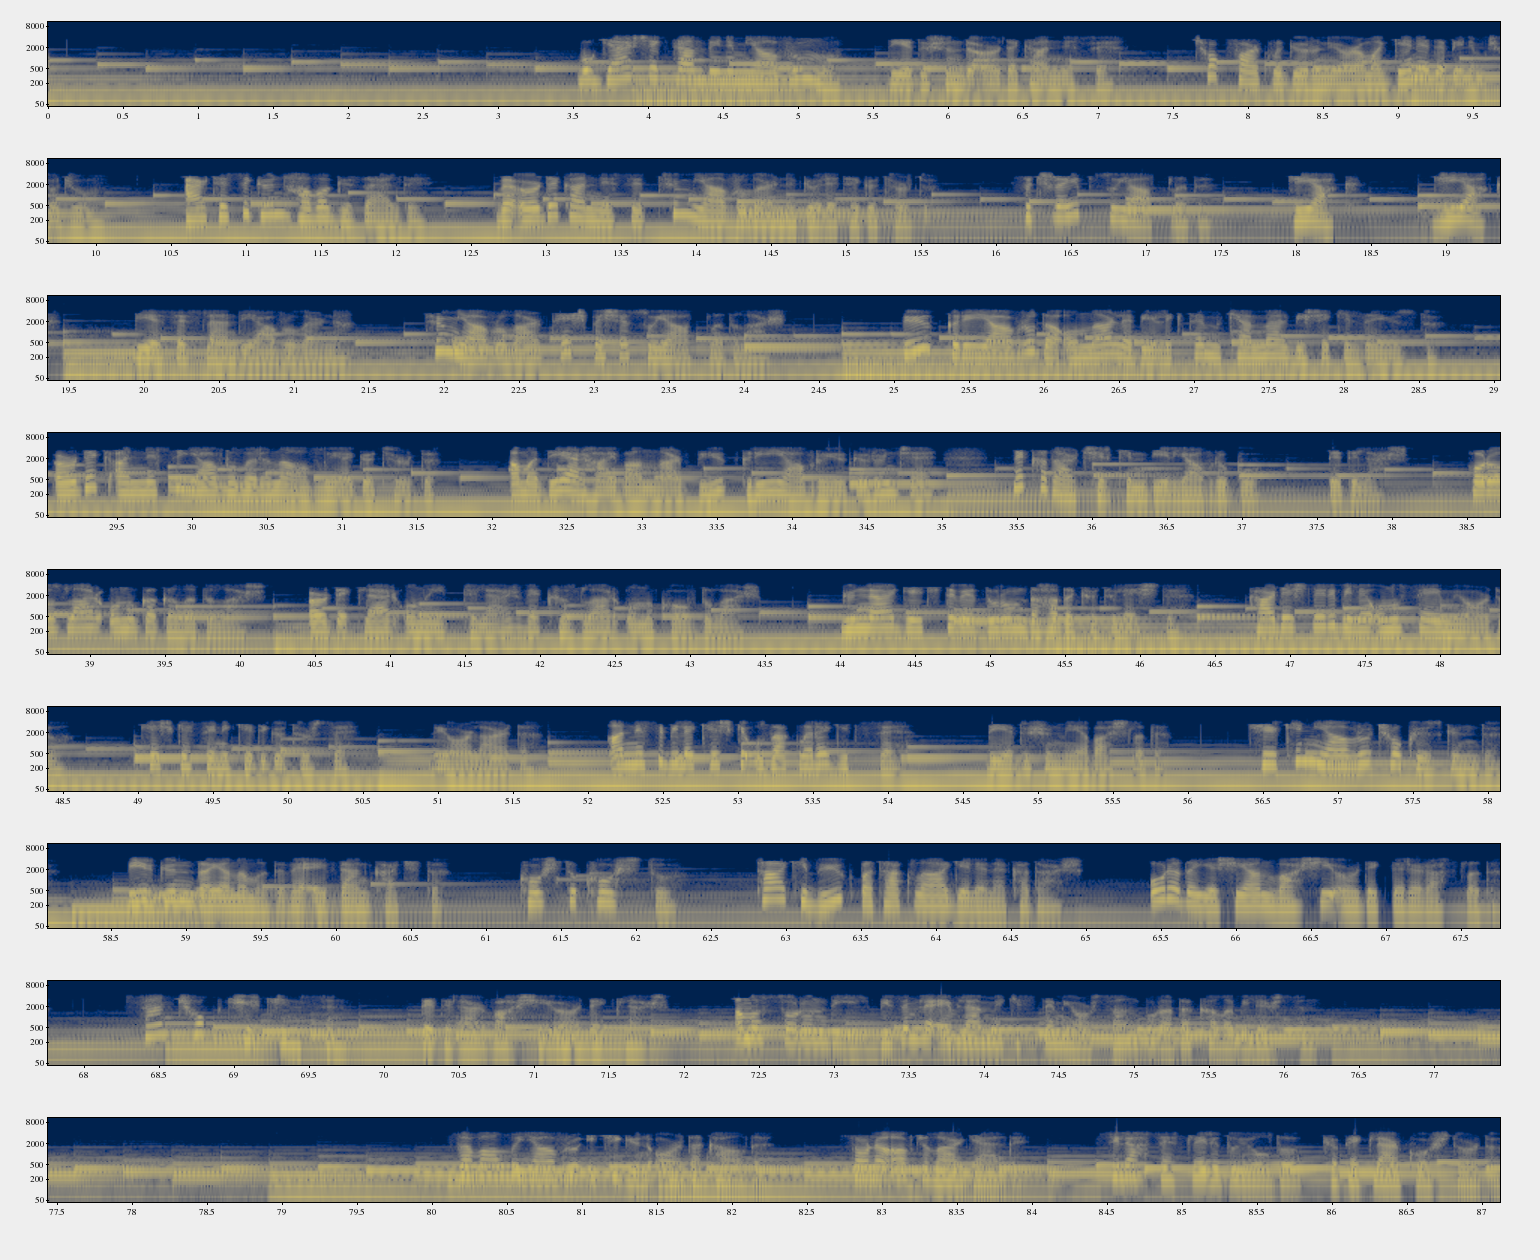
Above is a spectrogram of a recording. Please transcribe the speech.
Bu gerçekten benim yavrum mu? diye düşündü ördek annesi. Çok farklı görünüyor ama gene de benim çocuğum. Ertesi gün hava güzeldi ve ördek annesi tüm yavrularını gölete götürdü. Sıçrayıp suya atladı. Ciyak, ciyak diye seslendi yavrularına. Tüm yavrular peş peşe suya atladılar. Büyük gri yavru da onlarla birlikte mükemmel bir şekilde yüzdü. Ördek annesi yavrularını avluya götürdü. Ama diğer hayvanlar büyük gri yavruyu görünce ne kadar çirkin bir yavru bu dediler. Horozlar onu gagaladılar. Ördekler onu ittiler ve kızlar onu kovdular. Günler geçti ve durum daha da kötüleşti. Kardeşleri bile onu sevmiyordu. Keşke seni kedi götürse diyorlardı. Annesi bile keşke uzaklara gitse diye düşünmeye başladı. Çirkin yavru çok üzgündü. Bir gün dayanamadı ve evden kaçtı. Koştu koştu. Ta ki büyük bataklığa gelene kadar. Orada yaşayan vahşi ördeklere rastladı. Sen çok çirkinsin, dediler vahşi ördekler. Ama sorun değil, bizimle evlenmek istemiyorsan burada kalabilirsin. Zavallı yavru iki gün orada kaldı. Sonra avcılar geldi. Silah sesleri duyuldu, köpekler koşturdu.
